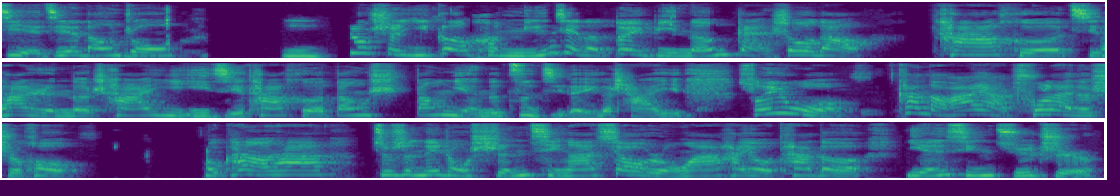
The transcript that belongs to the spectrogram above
姐姐当中，嗯就是一个很明显的对比，能感受到他和其他人的差异，以及他和当时当年的自己的一个差异。所以我看到阿雅出来的时候，我看到他就是那种神情啊、笑容啊，还有他的言行举止，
